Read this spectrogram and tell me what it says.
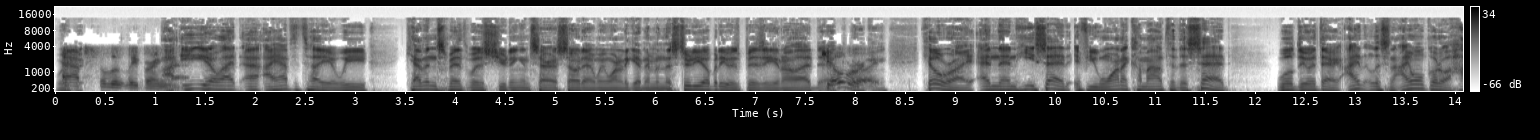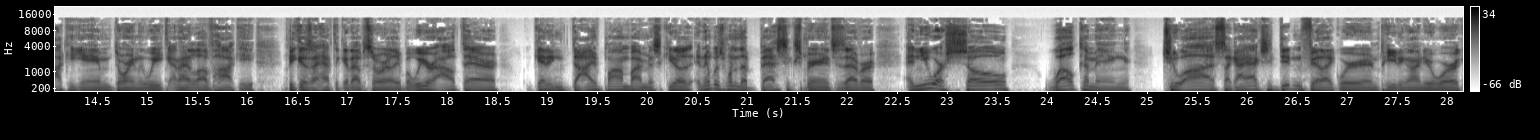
We're- absolutely bring I, that. you know what? Uh, I have to tell you, we Kevin Smith was shooting in Sarasota, and we wanted to get him in the studio, but he was busy and all that. uh, Kilroy. working. Kilroy, and then he said, if you want to come out to the set. We'll do it there. I listen. I won't go to a hockey game during the week, and I love hockey because I have to get up so early. But we were out there getting dive bombed by mosquitoes, and it was one of the best experiences ever. And you are so welcoming to us. Like I actually didn't feel like we were impeding on your work,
